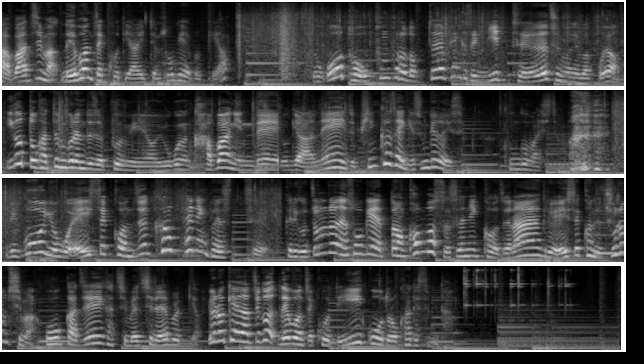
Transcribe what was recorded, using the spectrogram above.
자 마지막 네 번째 코디 아이템 소개해볼게요. 요거 더 오픈 프로덕트 핑크색 니트 주문해봤고요. 이것도 같은 브랜드 제품이에요. 요거는 가방인데 여기 안에 이제 핑크색이 숨겨져 있습니다. 궁금하시죠? 그리고 요거 에이세컨즈 crop 패딩 베스트 그리고 좀 전에 소개했던 컨버스 스니커즈랑 그리고 에이세컨즈 주름 치마 그거까지 같이 매치를 해볼게요. 이렇게 해가지고 네 번째 코디 입고 오도록 하겠습니다.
